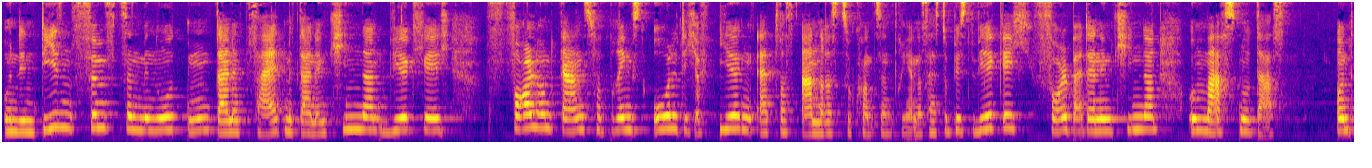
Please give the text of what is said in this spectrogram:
und in diesen 15 Minuten deine Zeit mit deinen Kindern wirklich voll und ganz verbringst, ohne dich auf irgendetwas anderes zu konzentrieren. Das heißt, du bist wirklich voll bei deinen Kindern und machst nur das. Und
